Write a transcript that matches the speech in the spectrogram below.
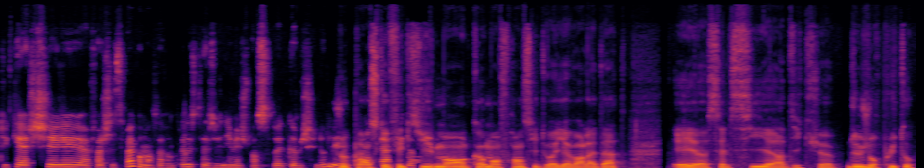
du cachet Enfin, je ne sais pas comment ça fonctionne aux États-Unis, mais je pense que ça doit être comme chez nous. Je pense qu'effectivement, comme en France, il doit y avoir la date. Et euh, celle-ci indique euh, deux jours plus tôt.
